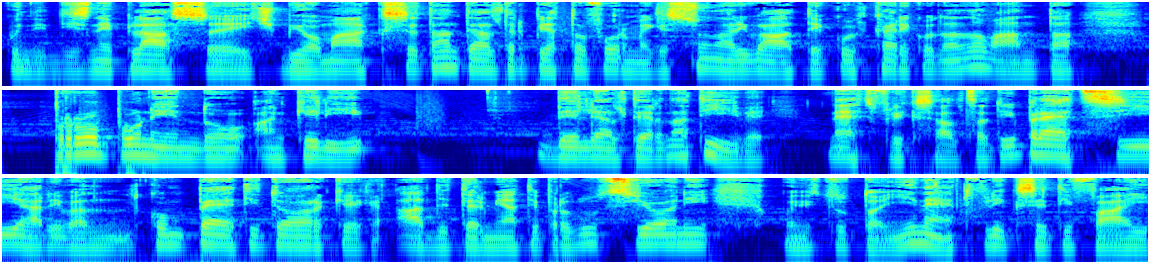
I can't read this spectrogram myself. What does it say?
quindi Disney Plus, HBO Max, tante altre piattaforme che sono arrivate col carico da 90 proponendo anche lì delle alternative. Netflix ha alzato i prezzi, arriva il competitor che ha determinate produzioni, quindi tu togli Netflix e ti fai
